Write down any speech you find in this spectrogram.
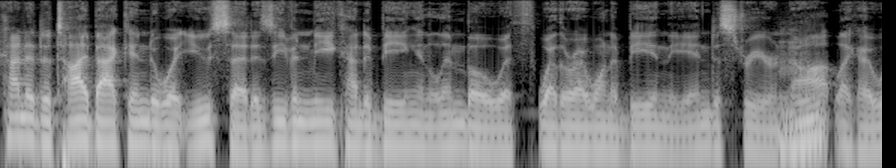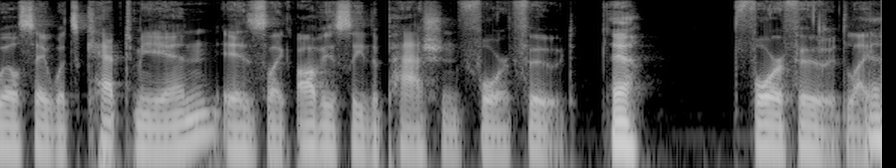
kind of to tie back into what you said is even me kind of being in limbo with whether I want to be in the industry or Mhm. not. Like I will say what's kept me in is like obviously the passion for food yeah, for food like Yeah.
